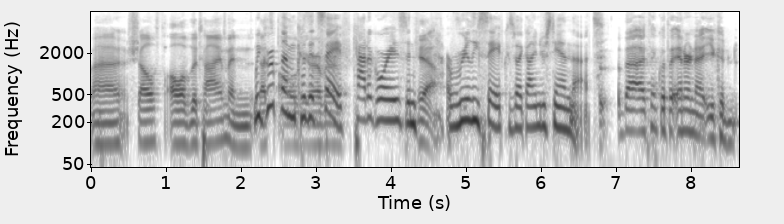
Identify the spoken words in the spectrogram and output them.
uh, shelf all of the time, and we group them because it's ever- safe categories and Yeah. are really safe because like i understand that But I think with the internet, you could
